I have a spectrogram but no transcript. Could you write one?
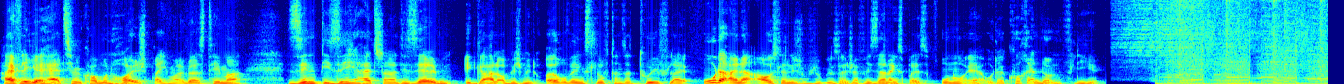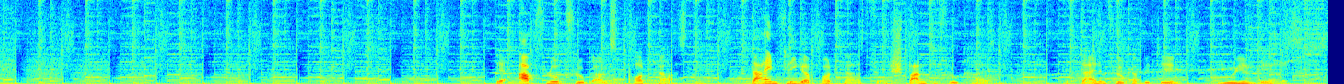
Hi Flieger, herzlich willkommen und heute sprechen wir über das Thema, sind die Sicherheitsstandards dieselben, egal ob ich mit Eurowings, Lufthansa, TuiFly oder einer ausländischen Fluggesellschaft wie Sun Express, Ono Air oder Corendon fliege? Der Abflug Flugangst Podcast. Dein Flieger-Podcast für entspannte Flugreisen. Mit deinem Flugkapitän Julian Beres.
